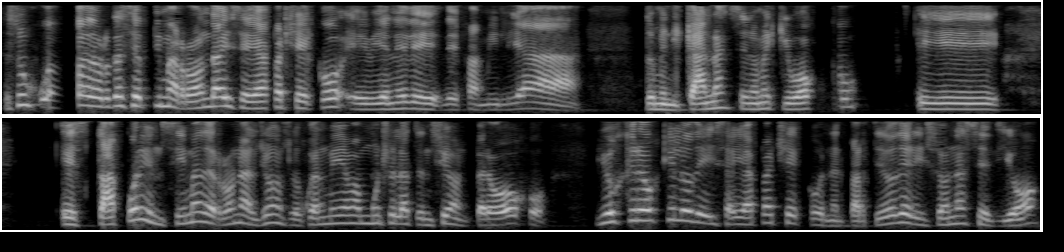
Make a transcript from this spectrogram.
Es un jugador de séptima ronda, Isaiah Pacheco, eh, viene de, de, familia dominicana, si no me equivoco, y está por encima de Ronald Jones, lo cual me llama mucho la atención, pero ojo, yo creo que lo de Isaiah Pacheco en el partido de Arizona se dio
